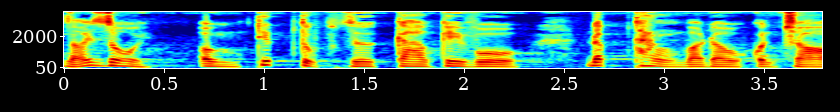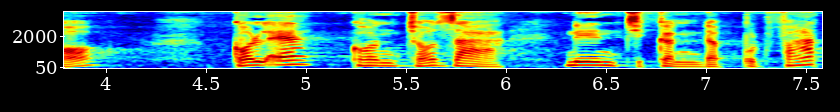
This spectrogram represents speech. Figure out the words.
Nói rồi, ông tiếp tục giơ cao cây vồ, đập thẳng vào đầu con chó. Có lẽ con chó già nên chỉ cần đập một phát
